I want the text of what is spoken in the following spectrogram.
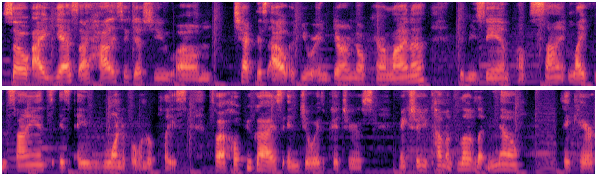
So I, yes, I highly suggest you um, check this out if you are in Durham, North Carolina. The Museum of Science, Life and Science is a wonderful, wonderful place. So I hope you guys enjoy the pictures. Make sure you comment below. Let me know. Take care.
